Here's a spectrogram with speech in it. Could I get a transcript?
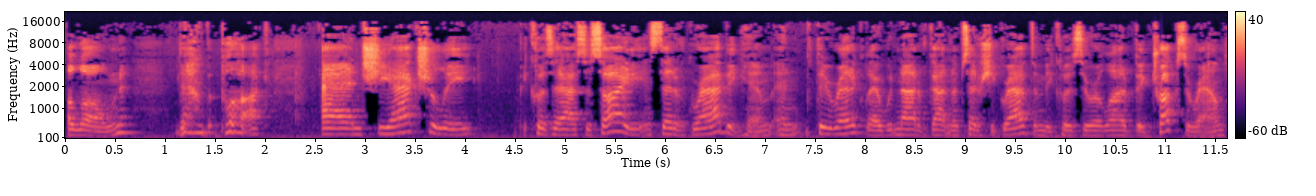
alone down the block, and she actually because our society, instead of grabbing him, and theoretically I would not have gotten upset if she grabbed him because there were a lot of big trucks around.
